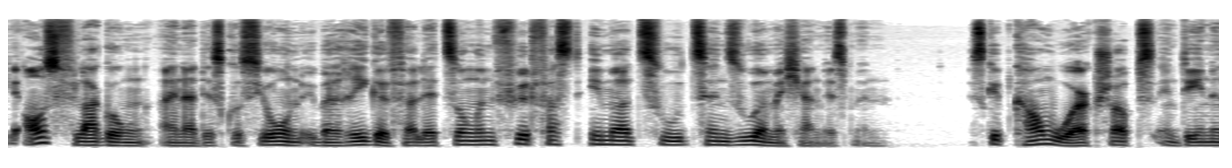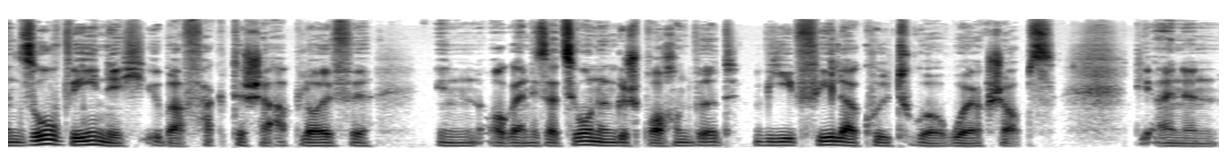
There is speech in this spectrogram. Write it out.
Die Ausflaggung einer Diskussion über Regelverletzungen führt fast immer zu Zensurmechanismen. Es gibt kaum Workshops, in denen so wenig über faktische Abläufe in Organisationen gesprochen wird wie Fehlerkultur-Workshops, die einen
